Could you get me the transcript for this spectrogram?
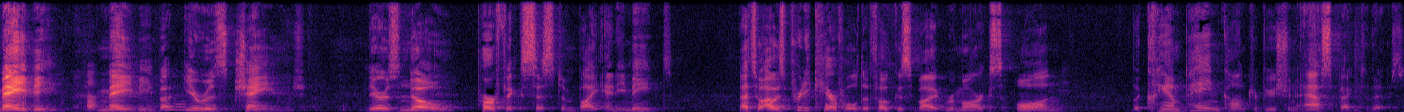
maybe, maybe, but eras change. There's no perfect system by any means. That's why I was pretty careful to focus my remarks on the campaign contribution aspect to this.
